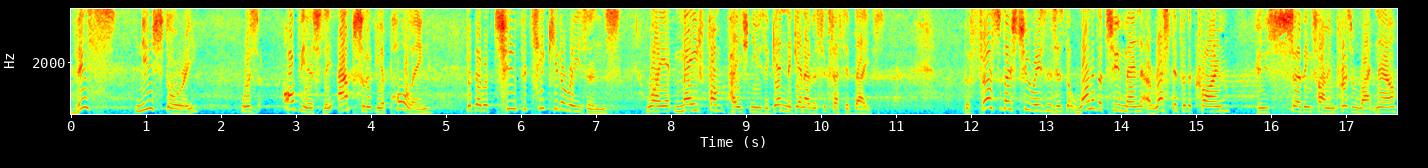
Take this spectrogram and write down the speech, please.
this news story was obviously absolutely appalling, but there were two particular reasons why it made front page news again and again over successive days. The first of those two reasons is that one of the two men arrested for the crime, who's serving time in prison right now,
